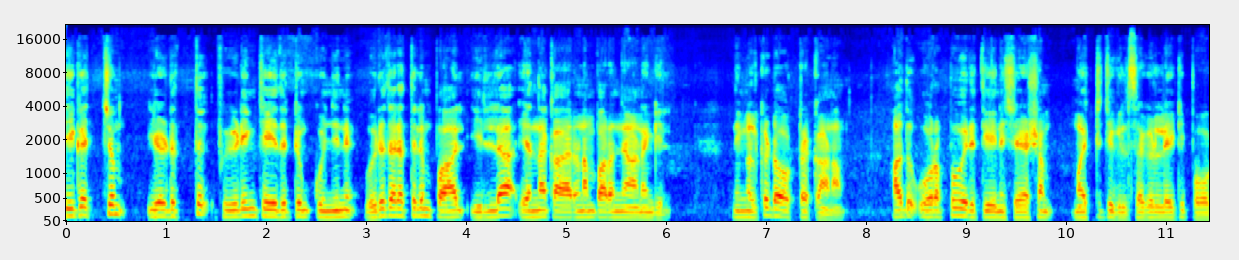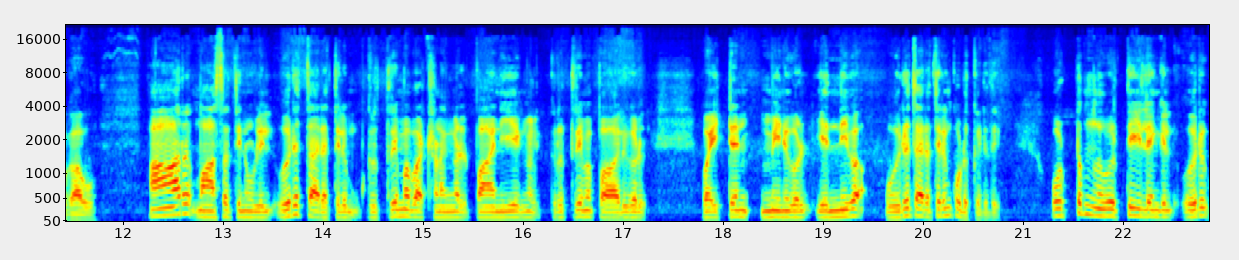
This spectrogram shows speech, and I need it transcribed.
തികച്ചും എടുത്ത് ഫീഡിംഗ് ചെയ്തിട്ടും കുഞ്ഞിന് ഒരു തരത്തിലും പാൽ ഇല്ല എന്ന കാരണം പറഞ്ഞാണെങ്കിൽ നിങ്ങൾക്ക് ഡോക്ടറെ കാണാം. അത് ഉറപ്പുവരുത്തിയതിന് ശേഷം മറ്റ് ചികിത്സകളിലേക്ക് പോകാവൂ. ആറ് മാസത്തിനുള്ളിൽ ഒരു തരത്തിലും കൃത്രിമ ഭക്ഷണങ്ങൾ പാനീയങ്ങൾ കൃത്രിമ പാലുകൾ വൈറ്റമിനുകൾ എന്നിവ ഒരു തരത്തിലും കൊടുക്കരുത്. ഒട്ടും നിവൃത്തിയില്ലെങ്കിൽ ഒരു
